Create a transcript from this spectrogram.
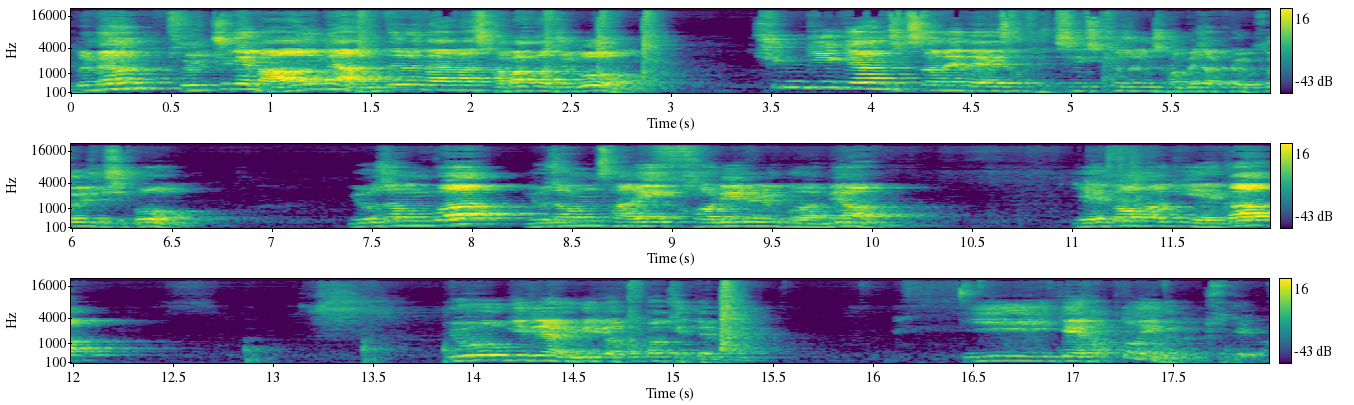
그러면 둘 중에 마음에 안 드는 하나 잡아가지고 튕기게 한 직선에 대해서 대칭시켜준 점의 좌표를 구해주시고 요 점과 요점 사이 거리를 구하면 얘 더하기 얘가 요 길이랑 요 길이가 똑같기 때문에 이게 합동이거든 두 개가.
